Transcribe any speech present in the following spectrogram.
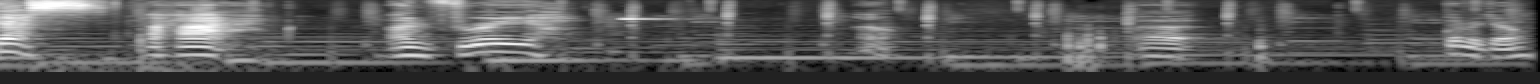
Yes! Haha! I'm free! Oh. Uh. There we go.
